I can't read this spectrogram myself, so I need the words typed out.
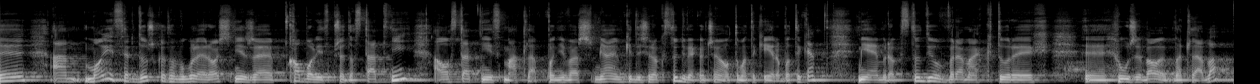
y, a moje serduszko to w ogóle rośnie, że COBOL jest przedostatni, a ostatni jest MATLAB, ponieważ miałem kiedyś rok studiów, jak kończyłem automatykę i robotykę. Miałem rok studiów, w ramach których y, używałem MATLABa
